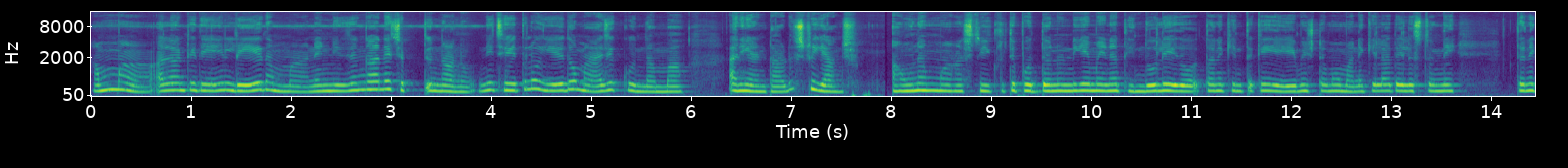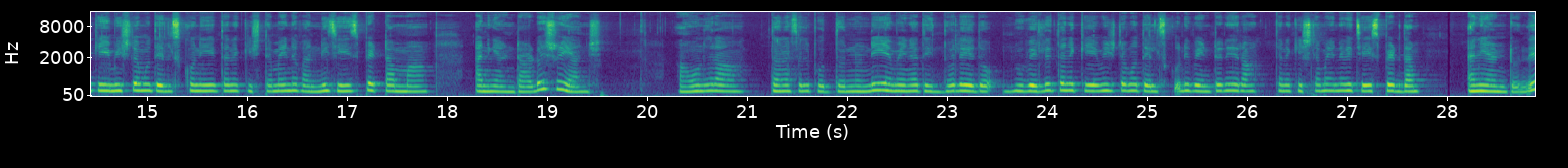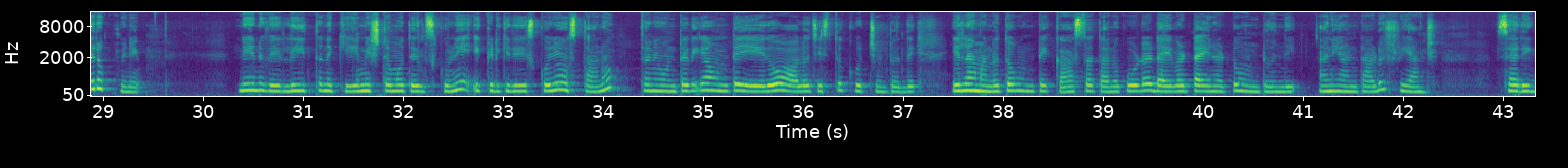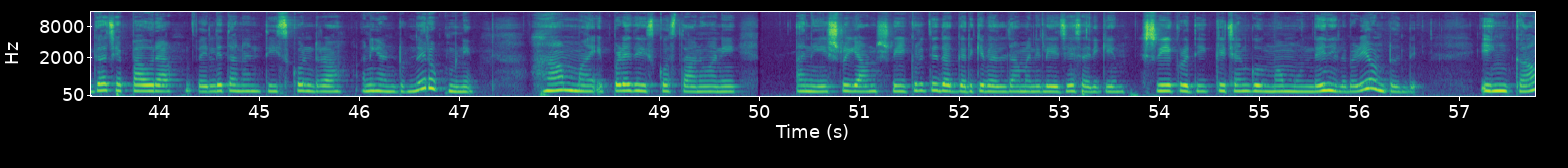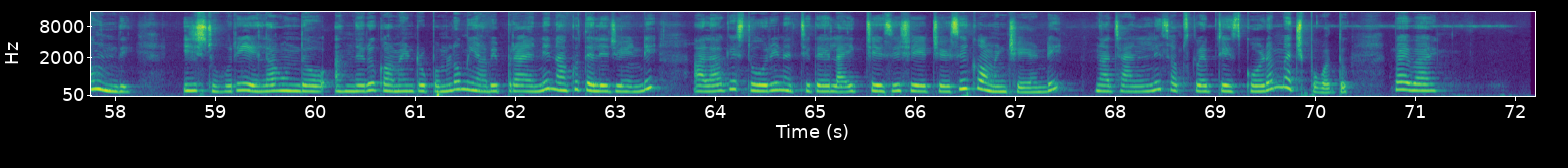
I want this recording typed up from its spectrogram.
అమ్మ అలాంటిది ఏం లేదమ్మా. నేను నిజంగానే చెప్తున్నాను. నీ చేతిలో ఏదో మ్యాజిక్ ఉందమ్మా అని అంటాడు శ్రీయాంష్ అవునమ్మా శ్రీకృతి పొద్దు నుండి ఏమైనా తిందో లేదో తనకింతకీ ఏమి ఇష్టమో తెలుస్తుంది. తనకి ఏమి ఇష్టమో తెలుసుకొని తనకి ఇష్టమైనవన్నీ చేసి పెట్టమ్మా అని అంటాడు శ్రీయాంష్ అవునురా తను అసలు పొద్దున్నుండి ఏమైనా తిందో లేదో. నువ్వు వెళ్ళి తనకి ఏమి ఇష్టమో తెలుసుకుని వెంటనే రా. తనకి ఇష్టమైనవి చేసి పెడదాం అని అంటుంది రుక్మిణి. నేను వెళ్ళి తనకి ఏమి ఇష్టమో తెలుసుకుని ఇక్కడికి తీసుకొని వస్తాను. తను ఒంటరిగా ఉంటే ఏదో ఆలోచిస్తూ కూర్చుంటుంది. ఇలా మనతో ఉంటే కాస్త తను కూడా డైవర్ట్ అయినట్టు ఉంటుంది అని అంటాడు శ్రేయాంష్ సరిగ్గా చెప్పావురా వెళ్ళి తనని తీసుకుండ్రా అని అంటుంది రుక్మిణి. "హా అమ్మ ఇప్పుడే తీసుకొస్తాను అని. అని శ్రీయాన్ శ్రీకృతి దగ్గరికి వెళ్దామని లేచేసరికి శ్రీకృతి కిచెన్ గుమ్మం ముందే నిలబడి ఉంటుంది. ఇంకా ఉంది. ఈ స్టోరీ ఎలా ఉందో అందరూ కామెంట్ రూపంలో మీ అభిప్రాయాన్ని నాకు తెలియజేయండి. అలాగే స్టోరీ నచ్చితే లైక్ చేసి షేర్ చేసి కామెంట్ చేయండి. నా ఛానల్ని సబ్స్క్రైబ్ చేసుకోవడం మర్చిపోవద్దు. Bye bye.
